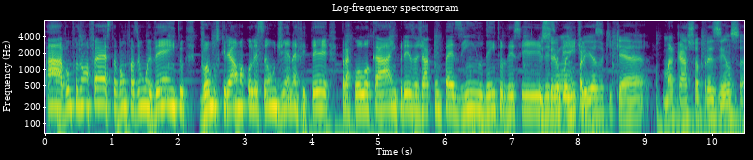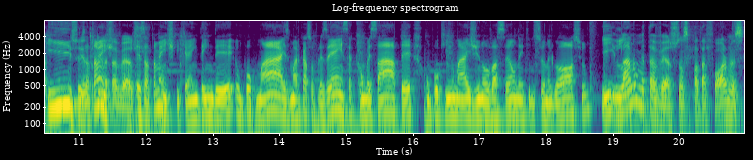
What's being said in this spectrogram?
ah, vamos fazer uma festa, vamos fazer um evento, vamos criar uma coleção de NFT para colocar a empresa já com um pezinho dentro desse, e desse seria uma empresa que quer marcar sua presença Isso, exatamente. Exatamente, que quer entender um pouco mais, marcar sua presença, começar a ter um pouquinho mais de inovação dentro do seu negócio. E lá no metaverso, nas plataformas,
